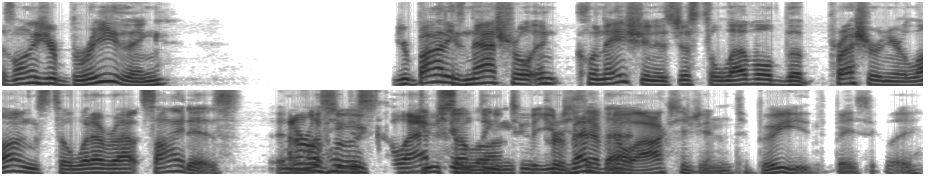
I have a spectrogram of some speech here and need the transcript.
As long as you're breathing, your body's natural inclination is just to level the pressure in your lungs to whatever outside is. I don't know Unless if you it just collapse do your something lungs, to but you just prevent have that. no oxygen to breathe, basically.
